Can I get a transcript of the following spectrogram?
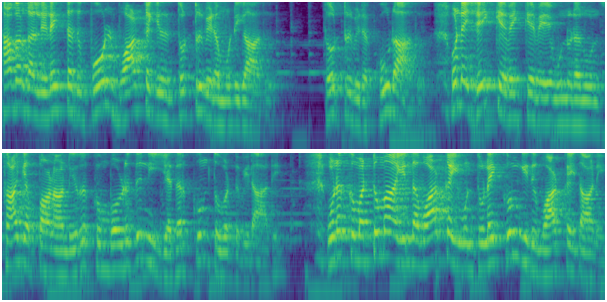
அவர்கள் நினைத்தது போல் வாழ்க்கையில் தொற்றுவிட முடியாது. தோற்றுவிடக் கூடாது உன்னை ஜெயிக்க வைக்கவே உன்னுடன் உன் சாயப்பா நான் இருக்கும் பொழுது நீ எதற்கும் துவண்டு விடாதே. உனக்கு மட்டுமா இந்த வாழ்க்கை உன் துணைக்கும்? இது வாழ்க்கை தானே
